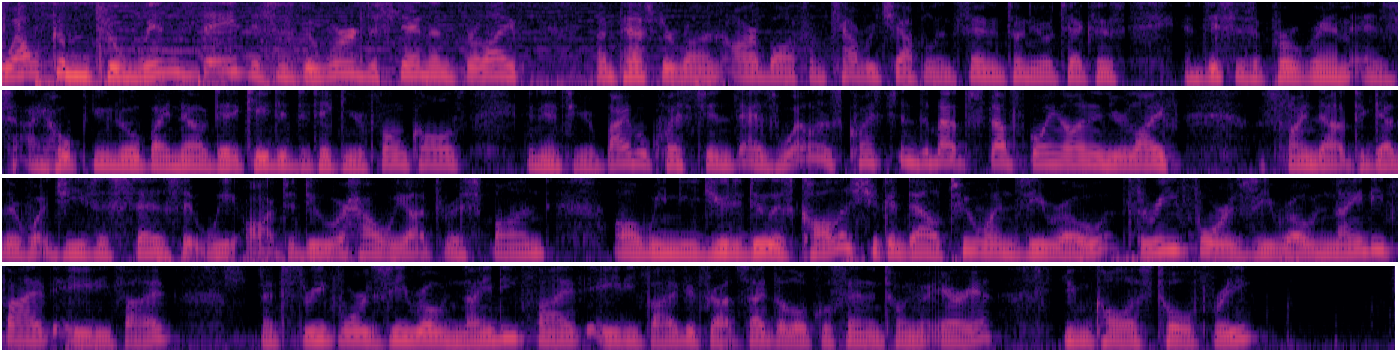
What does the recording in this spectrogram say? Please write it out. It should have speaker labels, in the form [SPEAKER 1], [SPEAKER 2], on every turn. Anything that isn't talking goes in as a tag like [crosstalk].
[SPEAKER 1] Welcome to Wednesday. This is the Word to Stand on for Life. I'm Pastor Ron Arbaugh from Calvary Chapel in San Antonio, Texas, and this is a program, as I hope you know by now, dedicated to taking your phone calls and answering your Bible questions, as well as questions about stuff going on in your life. Let's find out together what Jesus says that we ought to do or how we ought to respond. All we need you to do is call us. You can dial 210 340 9585. That's 340-9585 if you're outside the local San Antonio area. You can call us toll free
